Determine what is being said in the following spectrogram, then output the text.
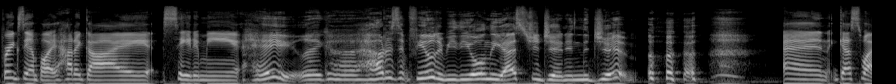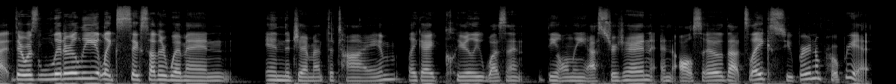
for example, I had a guy say to me, Hey, like, uh, how does it feel to be the only estrogen in the gym? and guess what? There was literally like six other women in the gym at the time. Like I clearly wasn't the only estrogen. And also, that's like super inappropriate.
